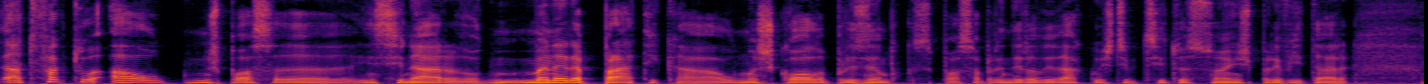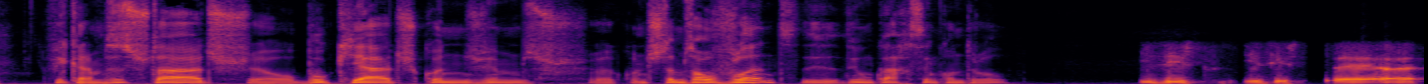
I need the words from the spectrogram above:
Há de facto algo que nos possa ensinar, ou de maneira prática, há alguma escola, por exemplo, que se possa aprender a lidar com este tipo de situações para evitar ficarmos assustados ou bloqueados quando nos vemos, quando estamos ao volante de, de um carro sem controle? Existe, existe. É,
